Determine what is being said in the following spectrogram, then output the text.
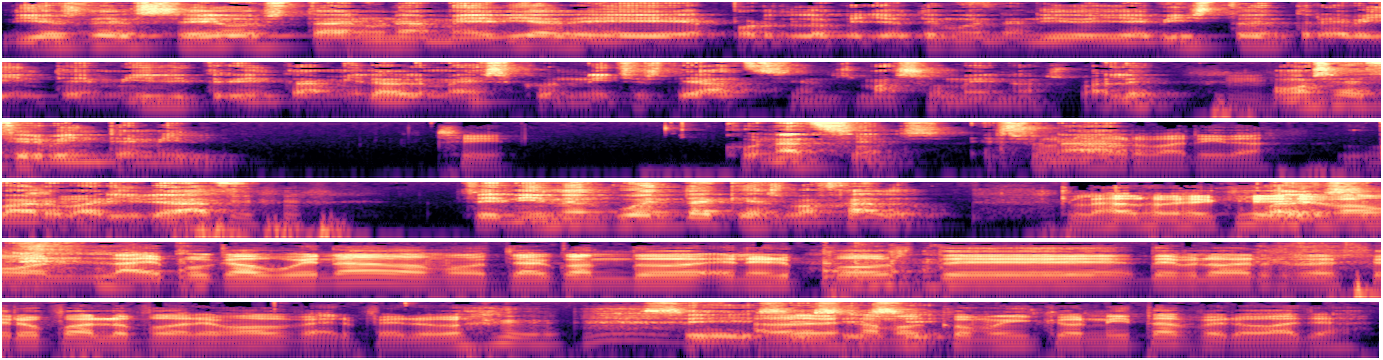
Dios del SEO está en una media de, por lo que yo tengo entendido y he visto, entre 20.000 y 30.000 al mes con nichos de AdSense, más o menos, ¿vale? Hmm. Vamos a decir 20.000. Sí. Con AdSense. Es una, barbaridad. Barbaridad. Teniendo en cuenta que has bajado. Claro, es que, vamos, la época buena, vamos, ya cuando en el post de, de Blogger de Cero, pues lo podremos ver, pero sí, ahora lo dejamos como incógnita, pero vaya.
